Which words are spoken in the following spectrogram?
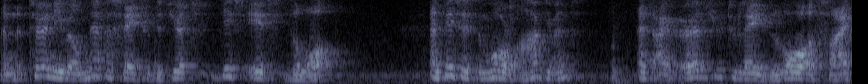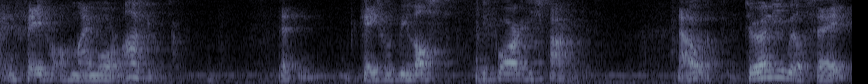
An attorney will never say to the judge, this is the law, and this is the moral argument, and I urge you to lay the law aside in favor of my moral argument. That case would be lost before he started it. Now, attorney will say,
